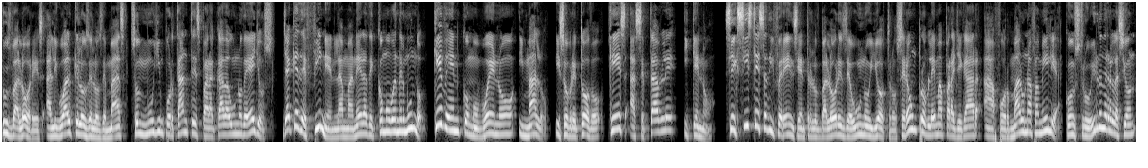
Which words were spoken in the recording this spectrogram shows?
Tus valores, al igual que los de los demás, son muy importantes para cada uno de ellos, ya que definen la manera de cómo ven el mundo, qué ven como bueno y malo, y sobre todo, qué es aceptable y qué no. Si existe esa diferencia entre los valores de uno y otro, será un problema para llegar a formar una familia, construir una relación,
